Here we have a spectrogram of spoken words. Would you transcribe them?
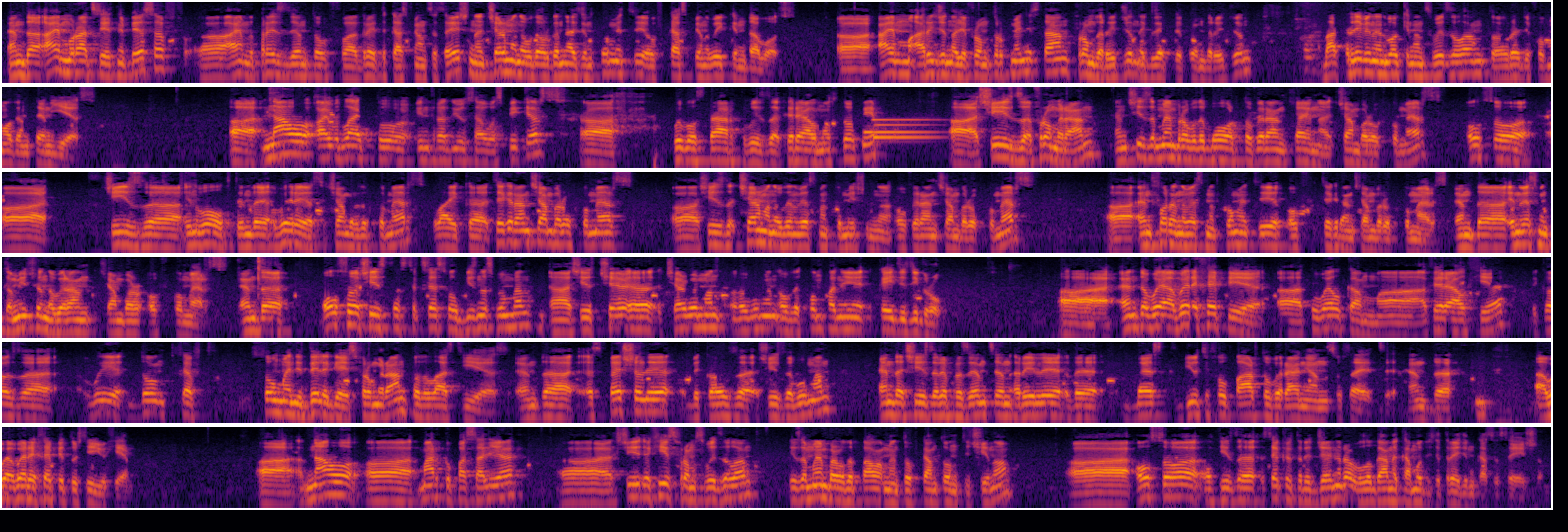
And uh, I am Murat Seitnepesov. Uh, I am the president of uh, Greater Caspian Association and chairman of the organizing committee of Caspian Week in Davos. I am originally from Turkmenistan, from the region, exactly from the region, but living and working in Switzerland already for more than 10 years. Uh, now I would like to introduce our speakers. Uh, we will start with uh, Ferial Mostofi. Uh, she is uh, from Iran and she's a member of the board of Iran China Chamber of Commerce. Also, uh, she is uh, involved in the various chambers of commerce, like Tehran Chamber of Commerce. She is the chairman of the Investment Commission of Iran Chamber of Commerce uh, and Foreign Investment Committee of Tehran Chamber of Commerce and uh, Investment Commission of Iran Chamber of Commerce. And uh, also, she is a successful businesswoman. Uh, she is chair, chairwoman woman of the company KDZ Group. And we are very happy to welcome uh, Ferial here because we don't have so many delegates from Iran for the last years, and uh, especially because uh, she is a woman and that she is representing really the best, beautiful part of Iranian society. And uh, uh, we are very happy to see you here. Uh, now, uh, Marco Passalia, uh, she, he is from Switzerland. He's a member of the Parliament of Canton Ticino. Uh, also, he's the Secretary General of Lugano Commodity Trading Association.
